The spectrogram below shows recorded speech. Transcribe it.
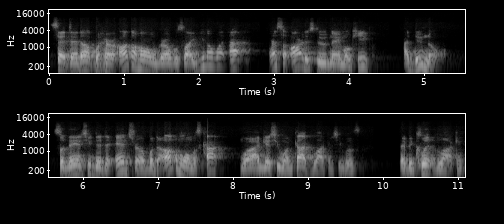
set that up. But her other homegirl was like, you know what? I, that's an artist dude named O'Keefe. I do know him. So then she did the intro, but the other one was cock. Well, I guess she wasn't cock blocking. She was maybe clip blocking.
